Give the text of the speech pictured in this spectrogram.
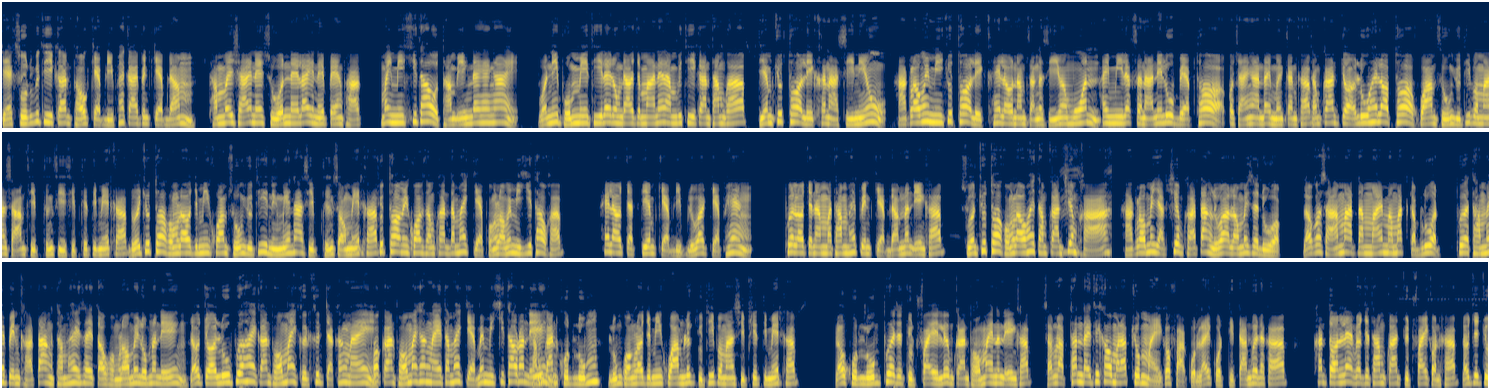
แจกสูตรวิธีการเผาแกบดิบให้กลายเป็นแกบดำทำไว้ใช้ในสวนในไร่ในแปลงผัก ไม่มีขี้เถ้าทำเองได้ง่าย ๆ วันนี้ผมเมทีไร่ดวงดาวจะมาแนะนำวิธีการทำครับ เตรียมชุดท่อเหล็กขนาด 4 นิ้ว หากเราไม่มีชุดท่อเหล็กให้เรานำสังกะสีมาม้วน ให้มีลักษณะในรูปแบบท่อก็ใช้งานได้เหมือนกันครับทำการเจาะรูให้รอบท่อความสูงอยู่ที่ประมาณ 30-40เซนติเมตรครับโดยชุดท่อของเราจะมีความสูงอยู่ที่1เมตร50ถึง2เมตรครับชุดท่อมีความสำคัญทำให้แกบของเราไม่มีขี้เถ้าครับ ให้เราจัดเตรียมแกบดิบหรือว่าแกบแห้ง เพื่อเราจะนำมาทำให้เป็นแกบดำนั่นเองครับ ส่วนชุดท่อของเราให้ทำการเชื่อมขา หากเราไม่อยากเชื่อมขาตั้งหรือว่าเราไม่สะดวก เราก็สามารถนำไม้มามัดกับลวด เพื่อทำให้เป็นขาตั้งทำให้ไส้เตาของเราไม่ล้มนั่นเองแล้วเจอรูเพื่อให้การเผาไหม้เกิดขึ้นจากข้างในเพราะการเผาไหม้ข้างในทำให้แกบไม่มีขี้เถ้านั่นเองทำการขุดหลุม หลุมของเราจะมีความลึกอยู่ที่ประมาณ 10เซนติเมตรครับเราขุดหลุมเพื่อจะจุดไฟเริ่มการเผาไหม้นั่นเองครับสำหรับท่านใดที่เข้ามารับชมใหม่ก็ฝากกดไลค์กดติดตามด้วยนะครับ ขั้นตอนแรกเราจะทำการจุดไฟก่อนครับ เราจะจุด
